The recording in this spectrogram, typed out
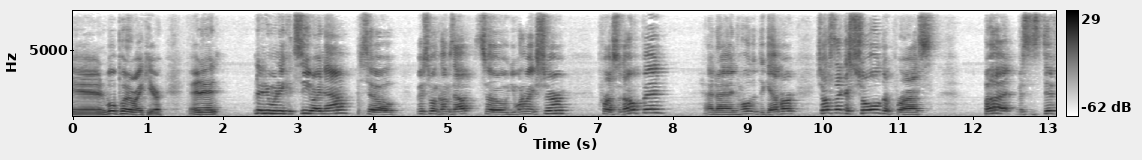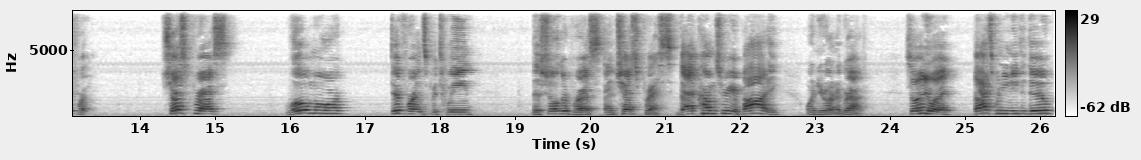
And we'll put it right here. And then, when you can see right now, so this one comes out. So you want to make sure, press it open, and then hold it together. Just like a shoulder press, but this is different. Chest press, a little more difference between the shoulder press and chest press. That comes through your body when you're on the ground. So anyway, that's what you need to do.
